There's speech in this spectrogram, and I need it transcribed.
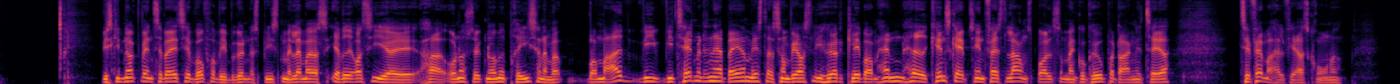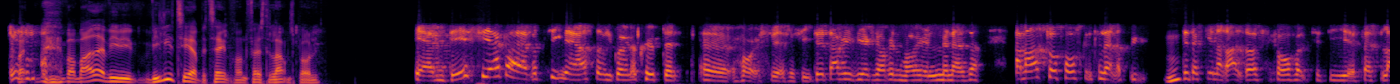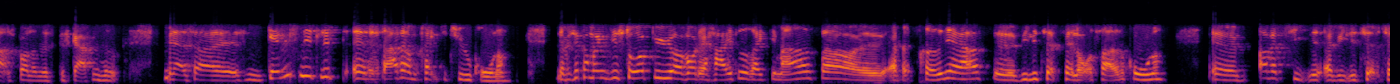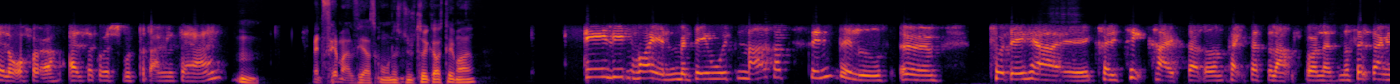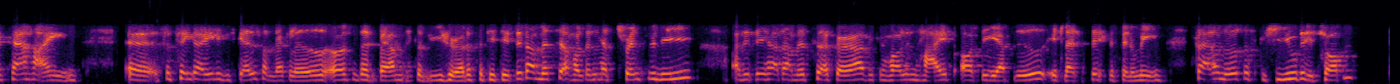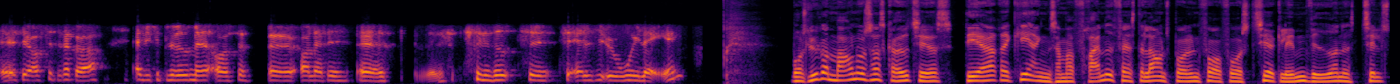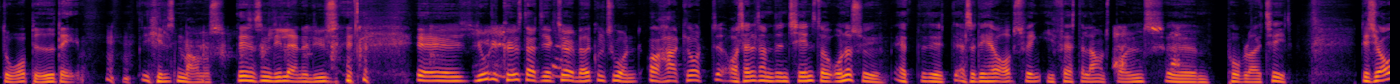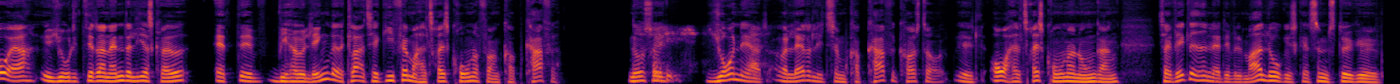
Vi skal nok vende tilbage til, hvorfor vi er begyndt at spise den, men lad mig også, jeg ved også, at I øh, har undersøgt noget med priserne. Hvor, hvor meget, vi, vi talte med den her bagermester, som vi også lige hørte et klip om, han havde kendskab til en fast lavnsbold, som man kunne købe på Dangletære til 75 kroner. Hvor, hvor meget er vi villige til at betale for en fast lavnsbolle? Ja, men det er cirka hver tiende af os, der vil gå ind og købe den øh, højst, vil jeg så sige. Det, der er vi virkelig oppe i den høje ende, men altså, der er meget stor forskel på land og by. Mm. Det er der generelt også i forhold til de øh, faste lavnsbollernes beskaffenhed. Men altså, øh, sådan gennemsnitligt, øh, der er det omkring de 20 kroner. Når vi så kommer ind i de store byer, hvor det er hypet rigtig meget, så øh, er hver tredje af os øh, villig til at betale over 30 kroner. Øh, og hver tiende er villig til at betale over 40. Altså gå et smut på Dangletære, ikke? Mm. Men 75 kroner, synes du ikke også, det er meget? Det er lige den høje ende, men det er jo et meget godt sindbillede øh, på det her øh, kvalitetshype, der har været omkring fastelavnsbollen. Altså når selv Dangetær har en, øh, så tænker jeg egentlig, at vi skal alle sammen være glade. Også den bæremester, vi hørte, fordi det er det, der er med til at holde den her trend ved lige. Og det er det her, der er med til at gøre, at vi kan holde en hype, og det er blevet et landsdækkende fænomen. Så er der noget, der skal hive det i toppen. Øh, det er også det, der gør, at vi kan blive ved med også øh, at lade det øh, øh trille ned til, til alle de øvrige lag. Ikke? Vores lytter Magnus har skrevet til os, det er regeringen, som har fremmet faste lavnsbollen for at få os til at glemme vederne til store bededag. Hilsen Magnus. Det er sådan en lille analyse. øh, Judith Køster er direktør i Madkulturen og har gjort os alle sammen den tjeneste at undersøge at, øh, altså det her opsving i faste lavnsbollens øh, popularitet. Det sjove er, Judith, det er der en anden, der lige har skrevet, at øh, vi har jo længe været klar til at give 55 kroner for en kop kaffe. Noget så Præcis. jordnært og latterligt som kop kaffe koster øh, over 50 kroner nogle gange. Så i virkeligheden er det vel meget logisk, at sådan et stykke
